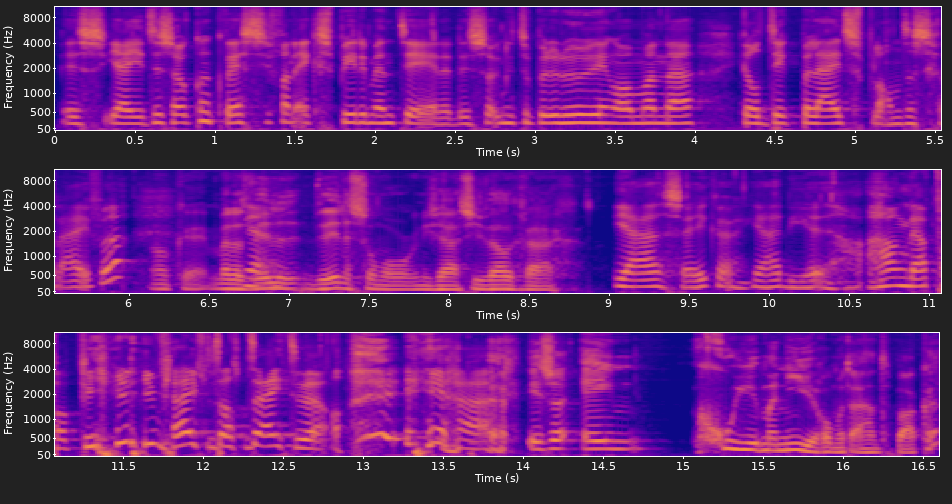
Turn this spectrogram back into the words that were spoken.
Dus ja, het is ook een kwestie van experimenteren. Dus ook niet de bedoeling om een uh, heel dik beleidsplan te schrijven. Oké, okay, maar dat ja. willen, willen sommige organisaties wel graag. Ja, zeker. Ja, die hang naar papier, die blijft altijd wel. ja. Is er één goede manier om het aan te pakken?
